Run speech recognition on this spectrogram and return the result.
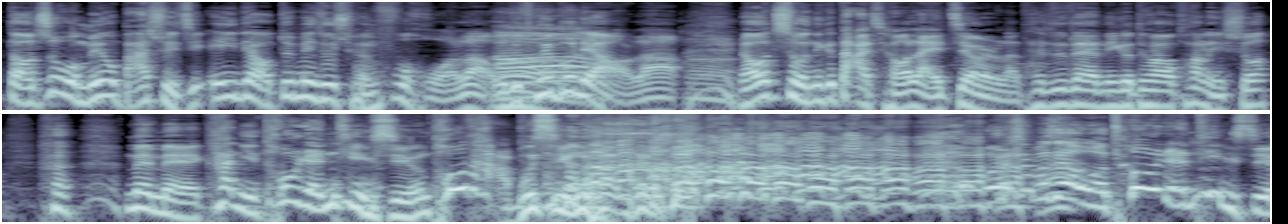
导致我没有把水晶 A 掉，对面就全复活了，我就推不了了。然后这时候那个大乔来劲儿了，他就在那个对话框里说：“哼，妹妹，看你偷人挺行，偷塔不行啊。” 我说什么叫我偷人挺行？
